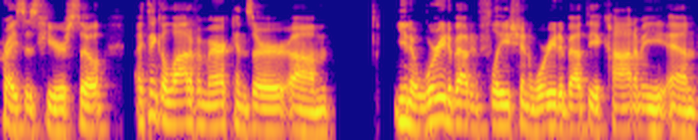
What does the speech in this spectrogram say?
prices here. So I think a lot of Americans are um, you know worried about inflation, worried about the economy, and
